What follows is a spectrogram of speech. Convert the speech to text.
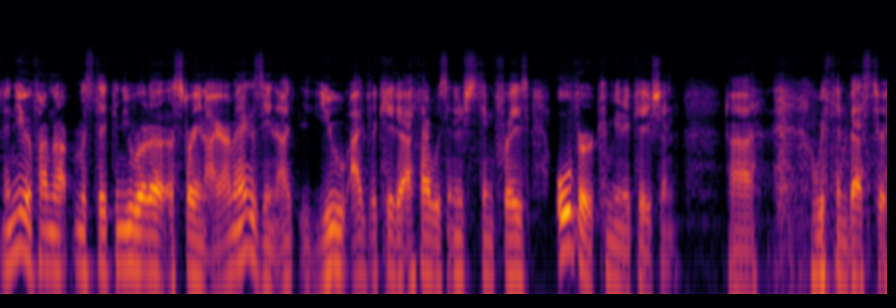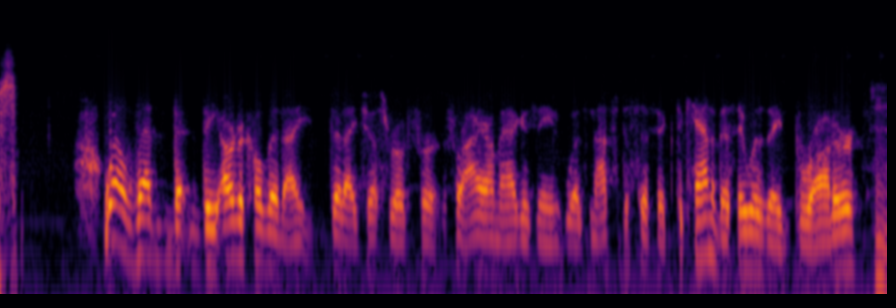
And you, if I'm not mistaken, you wrote a, a story in IR magazine. I, you advocated, I thought it was an interesting phrase, over communication uh, with investors. Well, that, that the article that I that I just wrote for for IR magazine was not specific to cannabis. It was a broader hmm.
